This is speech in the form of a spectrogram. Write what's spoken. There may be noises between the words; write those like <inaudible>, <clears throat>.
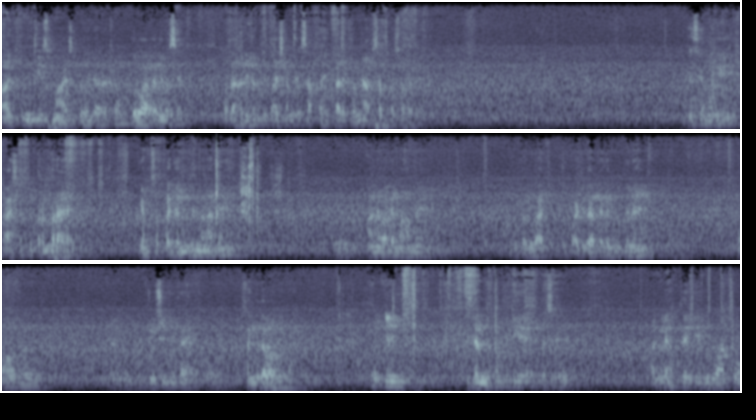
आज उनतीस मार्च 2018 गुरुवार का दिवस है और हरिहर आश्रम के साप्ताहिक कार्यक्रम में आप सबका स्वागत है। जैसे हमारी आश्रम की परंपरा है कि हम सबका जन्मदिन मनाते हैं तो आने वाले माह में रघुराज जो पाटीदार का जन्मदिन है और जोशी जी का है और संगीता बाबू जी का है। तो इन जन्मदिनों के लिए वैसे अगले हफ़्ते के गुरुवार को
